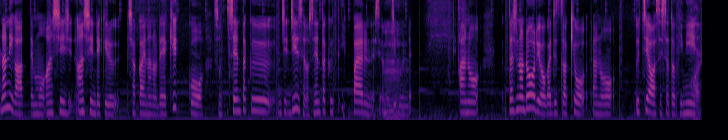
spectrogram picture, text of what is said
何があっても安心安心できる社会なので結構その選択人生の選択っていっぱいあるんですよね、自分で。あの私の同僚が実は今日あの打ち合わせした時に、はい、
